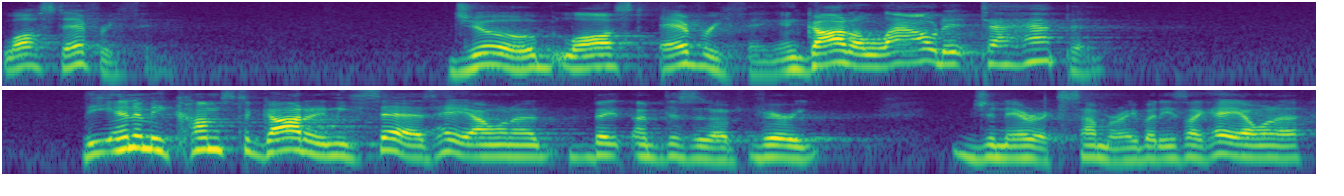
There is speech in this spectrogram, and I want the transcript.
lost everything. Job lost everything, and God allowed it to happen. The enemy comes to God and he says, Hey, I want to, uh, this is a very generic summary, but he's like, Hey, I want to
